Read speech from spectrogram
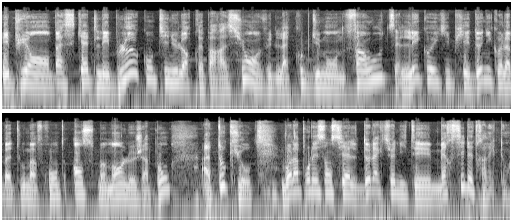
Et puis en basket, les Bleus continuent leur préparation en vue de la Coupe du Monde fin août. Les coéquipiers de Nicolas Batum affrontent en ce moment le Japon à Tokyo. Voilà pour l'essentiel de l'actualité. Merci d'être avec nous.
